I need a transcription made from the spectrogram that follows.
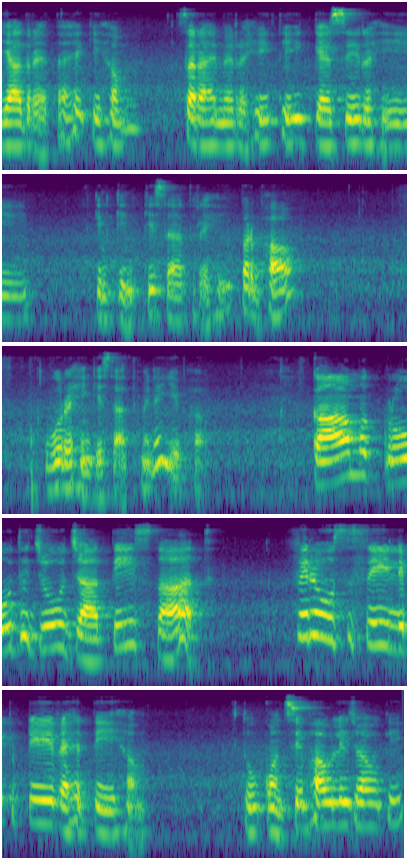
याद रहता है कि हम सराय में रहे थे, कैसे रहे, किन किन के साथ रहे, पर भाव, वो रहेंगे साथ में ना ये भाव। काम क्रोध जो जाते साथ, फिर उससे लिपटे रहते हम। तो कौन से भाव ले जाओगे?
